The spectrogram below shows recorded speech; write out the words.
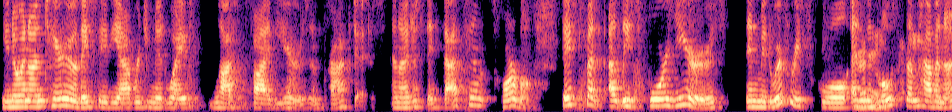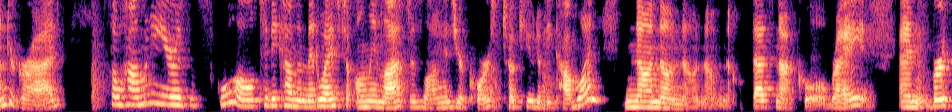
you know, in Ontario, they say the average midwife lasts five years in practice. And I just think that sounds horrible. They've spent at least four years in midwifery school, and right. most of them have an undergrad. So, how many years of school to become a midwife to only last as long as your course took you to become one? No, no, no, no, no. That's not cool, right? And birth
